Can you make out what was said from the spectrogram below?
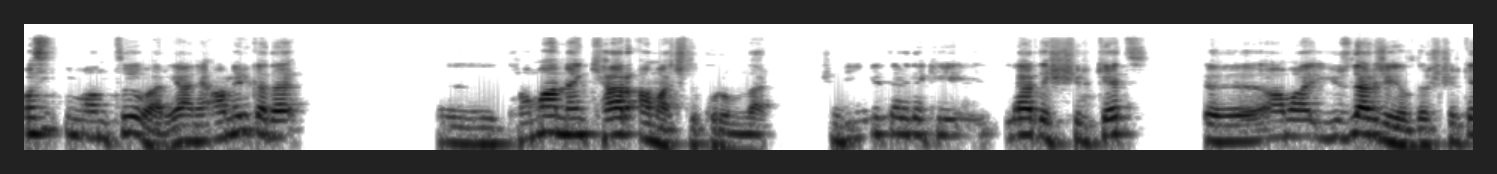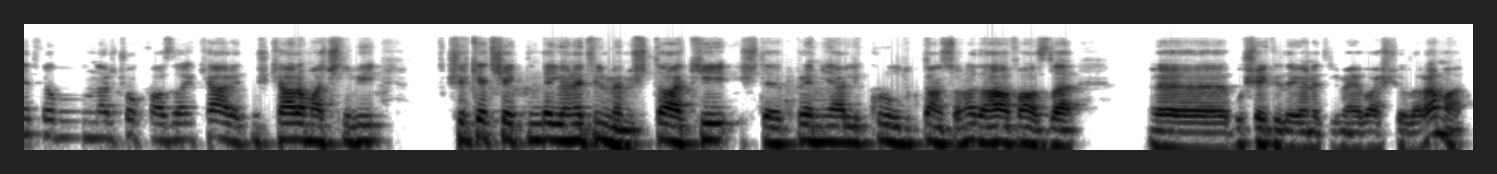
basit bir mantığı var. Yani Amerika'da e, tamamen kar amaçlı kurumlar. Şimdi İngiltere'dekiler de şirket e, ama yüzlerce yıldır şirket ve bunlar çok fazla kar etmiş, kar amaçlı bir şirket şeklinde yönetilmemiş. Ta ki işte Premier Lig kurulduktan sonra daha fazla e, bu şekilde yönetilmeye başlıyorlar ama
